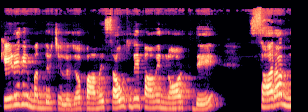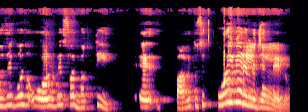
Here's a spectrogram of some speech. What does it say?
ਕਿਹੜੇ ਵੀ ਮੰਦਿਰ ਚਲੇ ਜਾਓ ਭਾਵੇਂ ਸਾਊਥ ਦੇ ਭਾਵੇਂ ਨਾਰਥ ਦੇ ਸਾਰਾ 뮤직 ਵਾਸ ਆਲਵੇਸ ਫॉर ਭਗਤੀ ਭਾਵੇਂ ਤੁਸੀਂ ਕੋਈ ਵੀ ਰਿਲੀਜਨ ਲੈ ਲਓ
